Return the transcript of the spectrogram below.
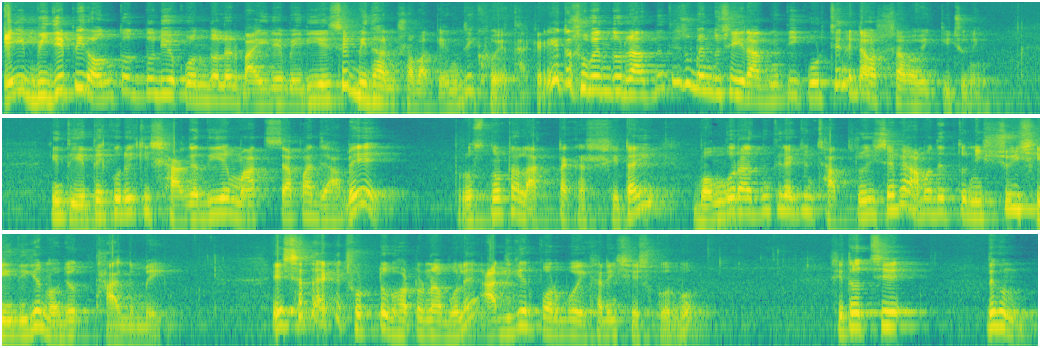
এই বিজেপির অন্তর্দলীয় কোন্দলের বাইরে বেরিয়ে এসে বিধানসভা কেন্দ্রিক হয়ে থাকে? এটা শুভেন্দুর রাজনীতি, শুভেন্দু সেই রাজনীতি করছেন, এটা অস্বাভাবিক কিছু নেই। কিন্তু এতে করে কি সাগা দিয়ে মাছ চাপা যাবে? প্রশ্নটা লাখ টাকার সেটাই। বঙ্গ রাজনীতির একজন ছাত্র হিসেবে আমাদের তো নিশ্চয়ই সেই দিকে নজর থাকবেই। এর সাথে একটা ছোট্ট ঘটনা বলে আজকের পর্ব এখানেই শেষ করব। সেটা হচ্ছে, দেখুন,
